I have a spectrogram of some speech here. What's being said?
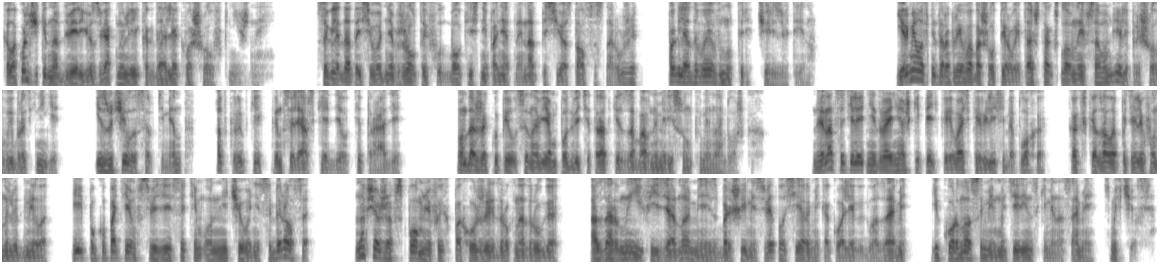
Колокольчики над дверью звякнули, когда Олег вошел в книжный. Соглядатай сегодня в желтой футболке с непонятной надписью остался снаружи, поглядывая внутрь через витрину. Ермилов неторопливо обошел первый этаж, так, словно и в самом деле пришел выбрать книги. Изучил ассортимент, открытки, канцелярский отдел, тетради. Он даже купил сыновьям по две тетрадки с забавными рисунками на обложках. Двенадцатилетние двойняшки Петька и Васька вели себя плохо, как сказала по телефону Людмила, и покупать им в связи с этим он ничего не собирался, но все же, вспомнив их похожие друг на друга озорные физиономии с большими светло-серыми, как у Олега, глазами и курносыми материнскими носами, смягчился.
